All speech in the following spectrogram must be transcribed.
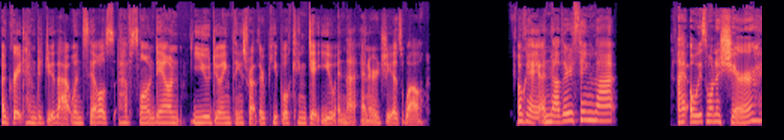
a great time to do that when sales have slowed down. You doing things for other people can get you in that energy as well. Okay, another thing that I always want to share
